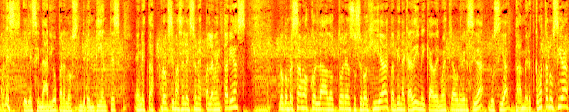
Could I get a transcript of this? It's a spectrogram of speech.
¿Cuál es el escenario para los independientes en estas próximas elecciones parlamentarias? Lo conversamos con la doctora en sociología, también académica de nuestra universidad, Lucía Damert. ¿Cómo está Lucía?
